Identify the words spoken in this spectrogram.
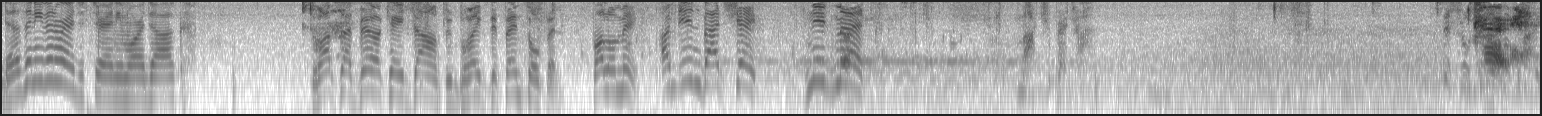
Doesn't even register anymore, Doc. Drop that barricade down to break the fence open. Follow me. I'm in bad shape. Need meds. much better. This'll Okay.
